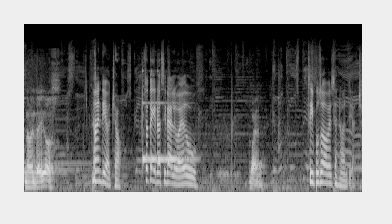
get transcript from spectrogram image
92. 98. Yo te quiero decir algo, Edu. Bueno, Sí, puso dos veces 98.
